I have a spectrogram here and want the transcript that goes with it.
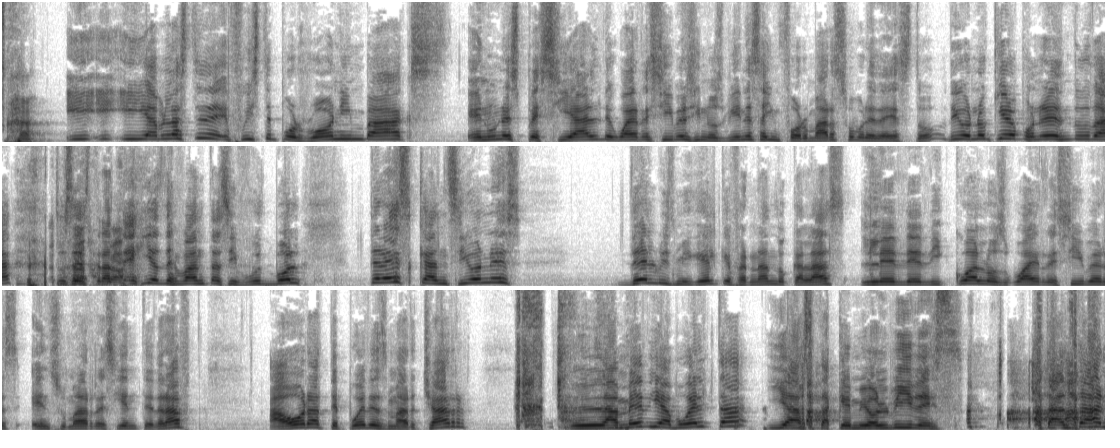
y, y, y, hablaste de, fuiste por running backs en un especial de wide receivers y nos vienes a informar sobre de esto. Digo, no quiero poner en duda tus estrategias de fantasy fútbol. Tres canciones de Luis Miguel que Fernando Calas le dedicó a los wide receivers en su más reciente draft. Ahora te puedes marchar, la media vuelta y hasta que me olvides. Tan tan,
